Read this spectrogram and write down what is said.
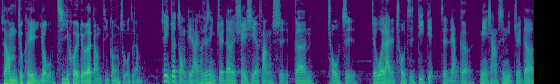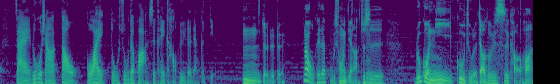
所以他们就可以有机会留在当地工作。这样，所以就总结来说，就是你觉得学习的方式跟求职，就未来的求职地点这两个面向，是你觉得。在如果想要到国外读书的话，是可以考虑的两个点。嗯，对对对。那我可以再补充一点啊，就是如果你以雇主的角度去思考的话，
